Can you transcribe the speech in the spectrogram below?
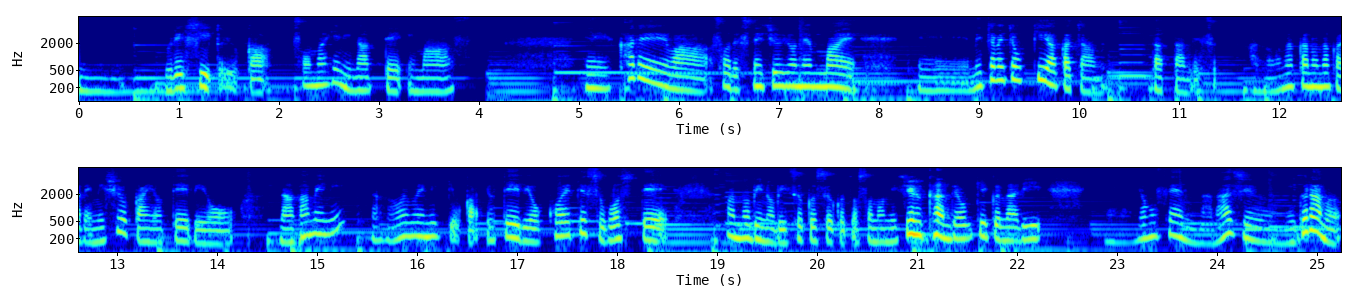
うん、嬉しいというか、そんな日になっています。えー、彼は、そうですね、14年前、えー、めちゃめちゃ大きい赤ちゃんだったんです。お腹の中で2週間予定日を長めに、長めにっていうか予定日を超えて過ごして、まあのびのびすくすくとその2週間で大きくなり、4072g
